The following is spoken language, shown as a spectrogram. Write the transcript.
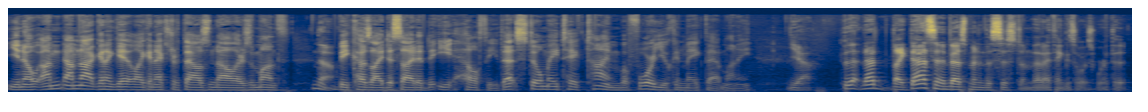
you know, I'm, I'm not going to get like an extra thousand dollars a month no. Because I decided to eat healthy. That still may take time before you can make that money. Yeah. But that, that like that's an investment in the system that I think is always worth it.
